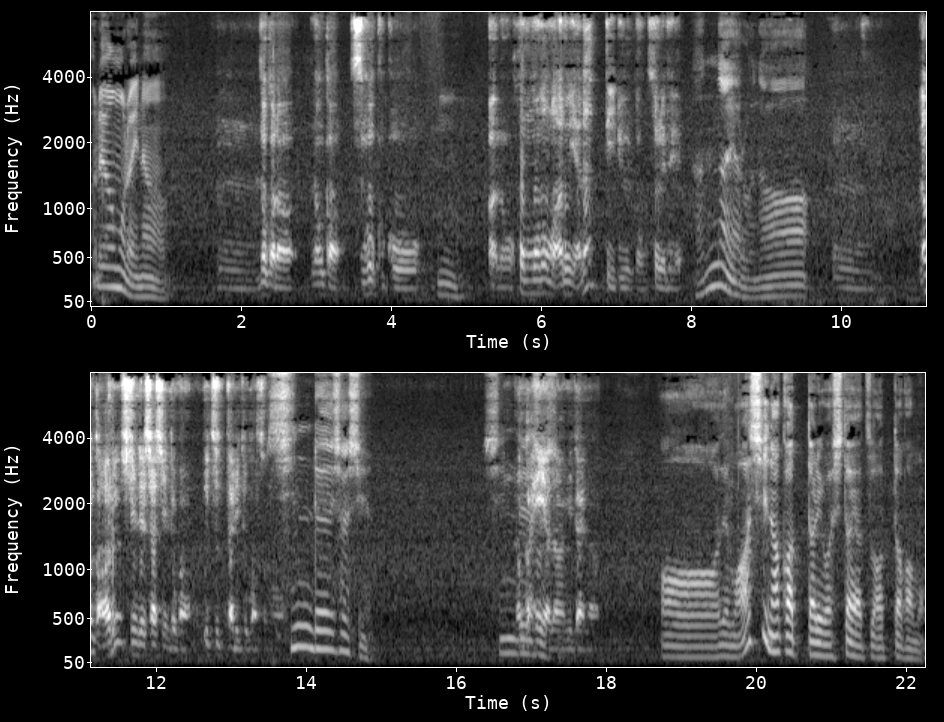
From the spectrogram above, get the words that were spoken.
それはおもろいな。うんだからなんかすごくこううん。あの本物もあるんやなっていうのそれで。なんなんやろうな。うん。なんかある？心霊写真とか写ったりとかそ心霊写真心の霊なんか変やなみたいな。あーでも足なかったりはしたやつあったかも。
